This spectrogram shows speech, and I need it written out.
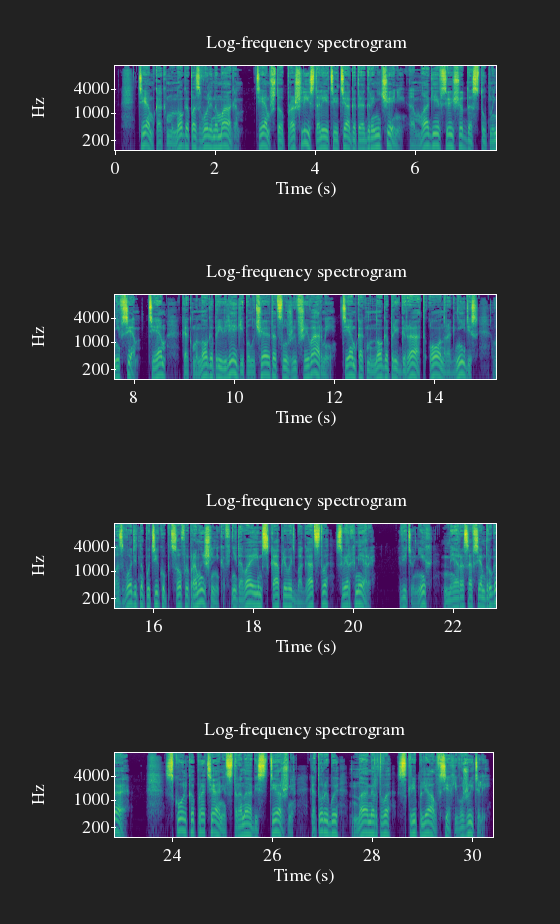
Тем, как много позволено магам. Тем, что прошли столетия тягот и ограничений, а магия все еще доступна не всем тем, как много привилегий получают отслужившие в армии, тем, как много преград он, Рагнидис, возводит на пути купцов и промышленников, не давая им скапливать богатство сверх меры. Ведь у них мера совсем другая. Сколько протянет страна без стержня, который бы намертво скреплял всех его жителей?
